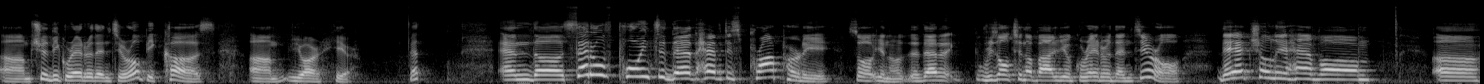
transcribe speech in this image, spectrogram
um, should be greater than zero because um, you are here. Yeah? And the set of points that have this property, so you know that results in a value greater than zero, they actually have, um, uh,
